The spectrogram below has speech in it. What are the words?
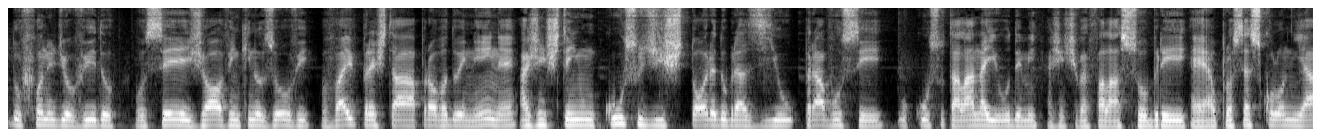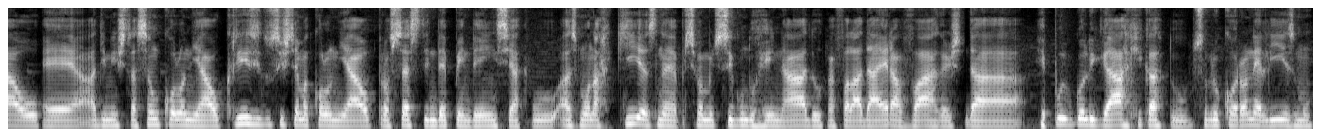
do fone de ouvido, você jovem que nos ouve, vai prestar a prova do Enem, né? A gente tem um curso de História do Brasil para você. O curso tá lá na Udemy. A gente vai falar sobre é, o processo colonial, é, a administração colonial, crise do sistema colonial, processo de independência, o, as monarquias, né? Principalmente o segundo reinado. Vai falar da Era Vargas, da República Oligárquica, do, sobre o coronelismo,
